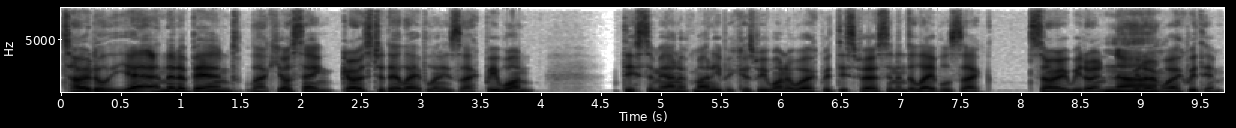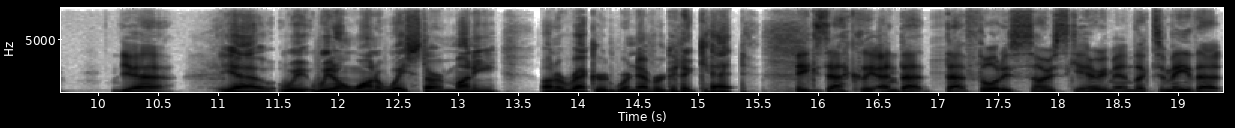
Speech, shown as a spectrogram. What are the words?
totally, yeah. And then a band like you're saying goes to their label and is like, "We want this amount of money because we want to work with this person," and the label's like, "Sorry, we don't. Nah. We don't work with him." Yeah. Yeah, we we don't want to waste our money on a record we're never gonna get. Exactly. And that that thought is so scary, man. Like to me that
